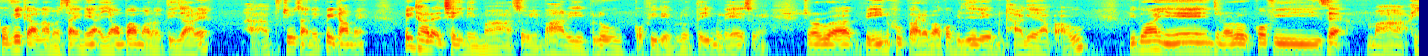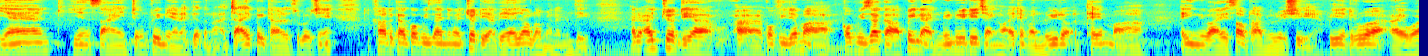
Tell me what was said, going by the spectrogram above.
ကိုဗစ်ကာလမှာဆိုင်နေအယောင်ပါမှာတော့တည်ကြတယ်အာတချို့ဆိုင်တွေပိတ်ထားမယ်ပိတ်ထားတဲ့အချိန်တွေမှာဆိုရင်ဘာတွေဘလို့ coffee တွေဘလို့သိမ်းမလဲဆိုရင်ကျွန်တော်တို့က bean ဟူပါထဲမှာ coffee လေးတွေမထားခဲ့ရပါဘူးပြီးသွားရင်ကျွန်တော်တို့ coffee set မှာအရန်ရင်ဆိုင်ကြုံတွေ့နေရတဲ့ပြဿနာအကြိုက်ပိတ်ထားတယ်ဆိုလို့ချင်းတစ်ခါတစ်ခါ coffee set တွေမှာကြွက်တွေကဘယ်ရောက်လာမှလည်းမသိဘူးအဲ့တော့အဲ့ကြွက်တွေကအာ coffee ထဲမှာ coffee set ကပိတ်လိုက်နွေးနွေးလေးချိန်ကအဲ့ထဲမှာနွေးတော့အထဲမှာအိမ်တွေပါတွေစောက်ထားမျိုးတွေရှိရင်ပြီးရင်တို့ကအဲဝါ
